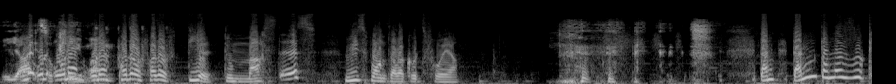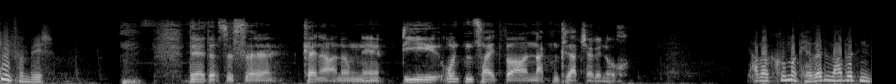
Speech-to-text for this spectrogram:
ja, oder, ist oder, okay, oder, oder, pass auf, pass auf, Deal. Du machst es, respawnst aber kurz vorher. dann, dann, dann ist es okay für mich. Ja, das ist, äh, keine Ahnung, nee. Die Rundenzeit war Nackenklatscher genug. Ja, aber guck mal, Kevin war mit dem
